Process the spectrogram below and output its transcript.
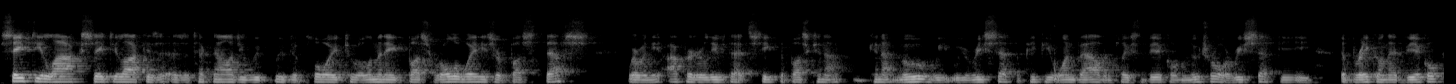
safety lock. Safety lock is, is a technology we've, we've deployed to eliminate bus rollaways or bus thefts, where when the operator leaves that seat, the bus cannot cannot move. We, we reset the PP1 valve and place the vehicle in neutral or reset the, the brake on that vehicle.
